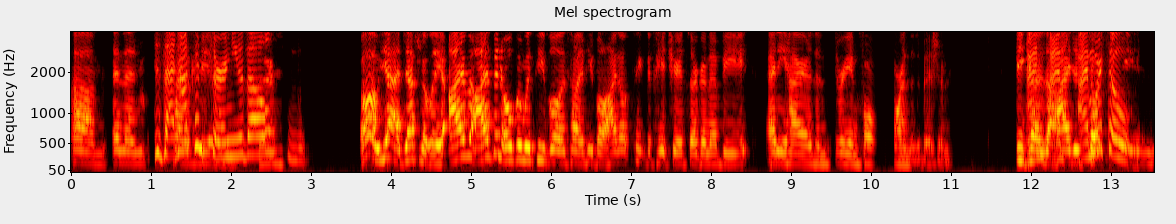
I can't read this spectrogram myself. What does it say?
Um, and then does that not concern you though? Oh yeah, definitely. I've I've been open with people and telling people I don't think the Patriots are going to be any higher than three and four, in the division because I'm, I'm, i just I'm more so see...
